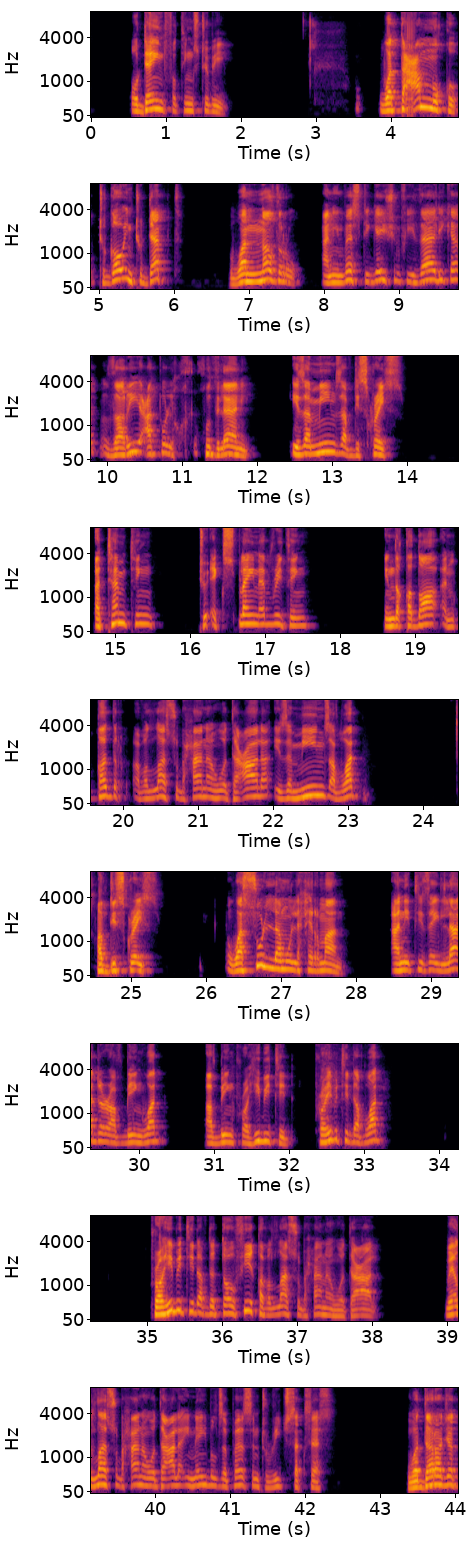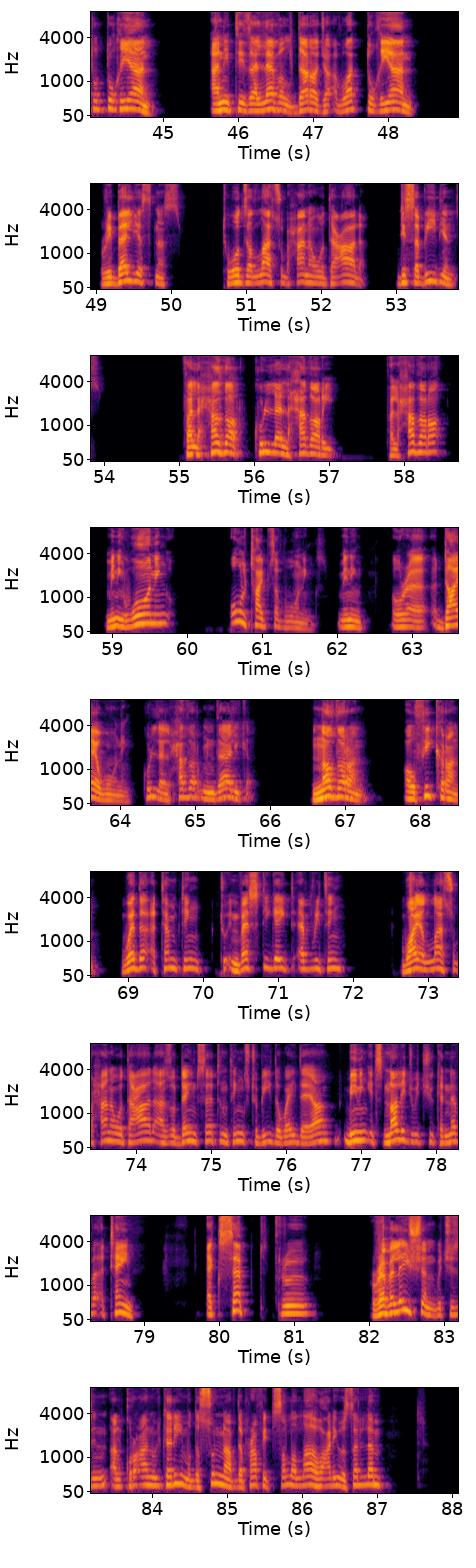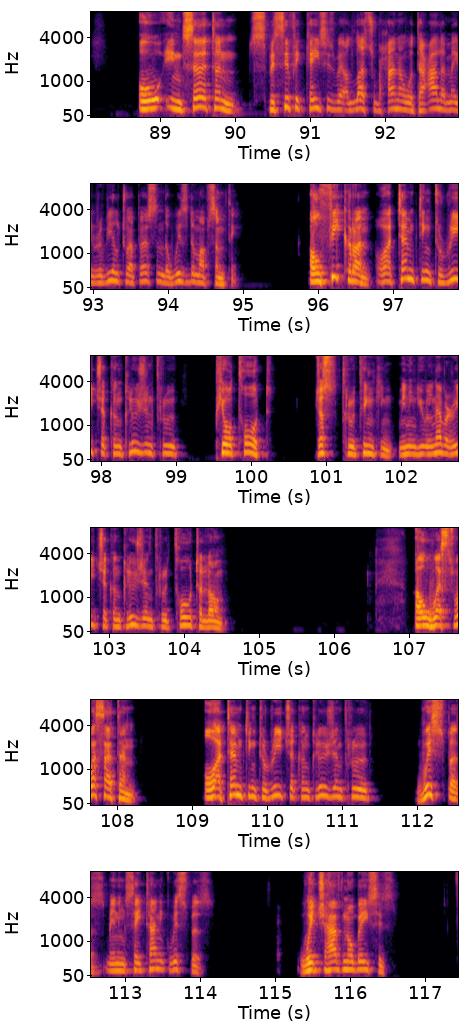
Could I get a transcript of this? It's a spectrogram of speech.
ordained for things to be. والتعمق to go into depth والنظر an investigation في ذلك ذريعة الخذلان is a means of disgrace attempting to explain everything in the qada and qadr of Allah subhanahu wa ta'ala is a means of what? Of disgrace. Wasullamul hirman. And it is a ladder of being what? Of being prohibited. Prohibited of what? Prohibited of the tawfiq of Allah subhanahu wa ta'ala. Where Allah subhanahu wa ta'ala enables a person to reach success. ودرجة الطغيان and it is a level daraja of what طغيان rebelliousness towards Allah subhanahu wa ta'ala disobedience فالحذر كل الحذر فالحذر meaning warning all types of warnings meaning or a, a dire warning كل الحذر من ذلك نظرا أو فكرا whether attempting to investigate everything why Allah subhanahu wa ta'ala has ordained certain things to be the way they are, meaning it's knowledge which you can never attain except through revelation, which is in Al Quran al Kareem or the Sunnah of the Prophet sallallahu alaihi wasallam, or in certain specific cases where Allah subhanahu wa ta'ala may reveal to a person the wisdom of something. Or fikran, or attempting to reach a conclusion through pure thought, just through thinking, meaning you will never reach a conclusion through thought alone. Or waswasatan, or attempting to reach a conclusion through whispers, meaning satanic whispers, which have no basis.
